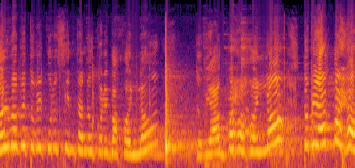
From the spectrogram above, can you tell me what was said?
তাৰ বাবে তুমি কোনো চিন্তা নকৰিবা শল্য তুমি আগবাঢ়া শল্য তুমি আগবাঢ়া।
